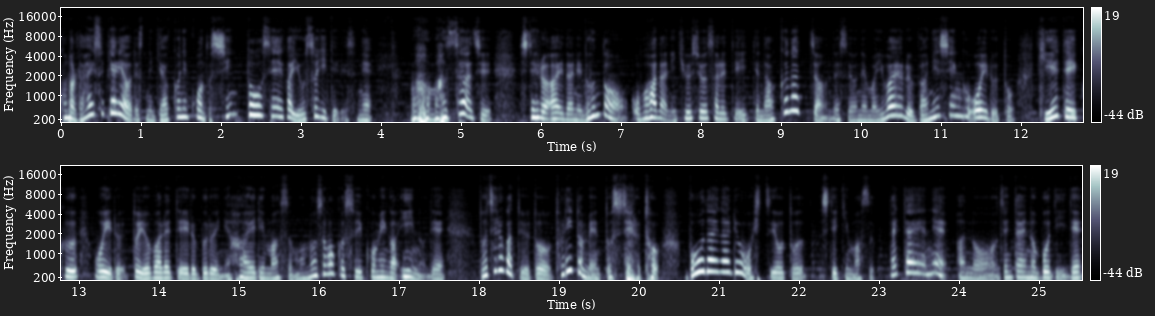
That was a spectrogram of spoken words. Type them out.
このライスキャリアはですね逆に今度浸透性が良すぎてですねもう マッサージしてる間にどんどんお肌に吸収されていってなくなっちゃうんですよね、まあ、いわゆるバニシングオイルと消えていくオイルと呼ばれている部類に入ります。ものすごく吸い込みがいいのでどちらかというとトリートメントしてると膨大な量を必要としてきます。だいたいねあの全体のボディで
